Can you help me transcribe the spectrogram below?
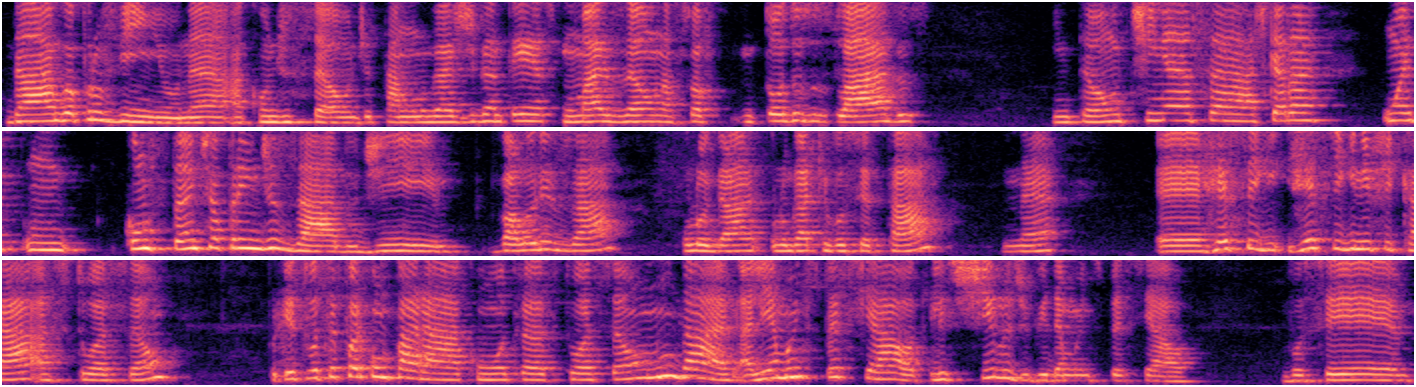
da água para o vinho, né? A condição de estar num lugar gigantesco, um marzão na sua, em todos os lados. Então tinha essa, acho que era um, um constante aprendizado de valorizar o lugar, o lugar que você está, né? É, ressignificar a situação, porque se você for comparar com outra situação, não dá. Ali é muito especial, aquele estilo de vida é muito especial. Você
